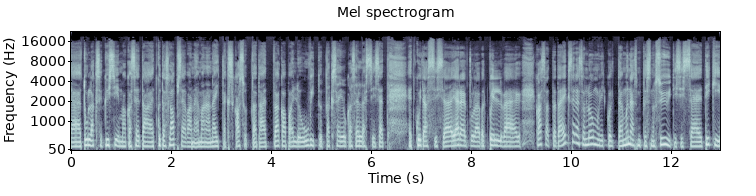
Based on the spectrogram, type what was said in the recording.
äh, tullakse küsima ka seda, et kuidas lapsevanemana näiteks kasutada, et väga palju huvitutakse ju ka sellest siis, et et kuidas siis järeltulevat põlve kasvatada, eks selles on loomulikult mõnes mõttes noh, süüdi siis see digi,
